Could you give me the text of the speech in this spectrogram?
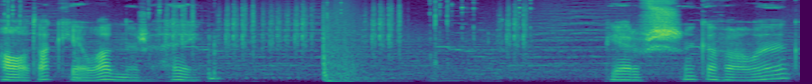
O, takie ładne, że hej. Pierwszy kawałek.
